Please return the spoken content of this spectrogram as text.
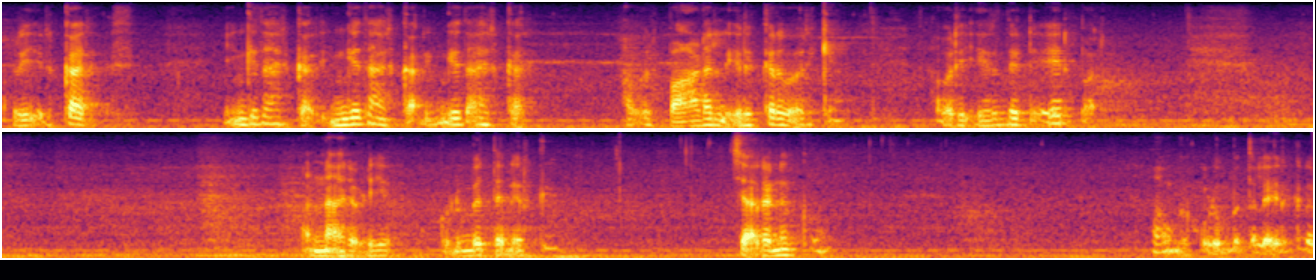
அவர் இருக்கார். இங்கே தான் இருக்கார். இங்கே தான் இருக்கார். இங்கே தான் இருக்கார். அவர் பாடல் இருக்கிற வரைக்கும் அவர் இருந்துகிட்டே இருப்பார். அன்னாருடைய குடும்பத்தினருக்கு சரணுக்கும் அவங்க குடும்பத்தில் இருக்கிற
